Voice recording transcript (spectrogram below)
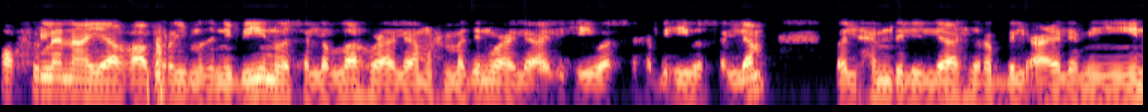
واغفر لنا يا غافر المذنبين وصلى الله على محمد وعلى آله وصحبه وسلم. والحمد لله رب العالمين.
